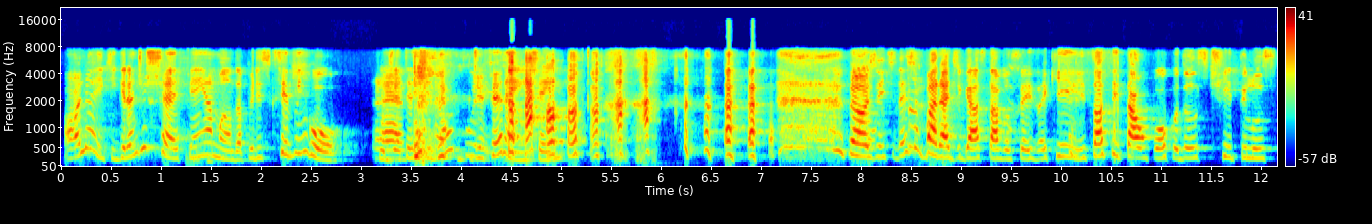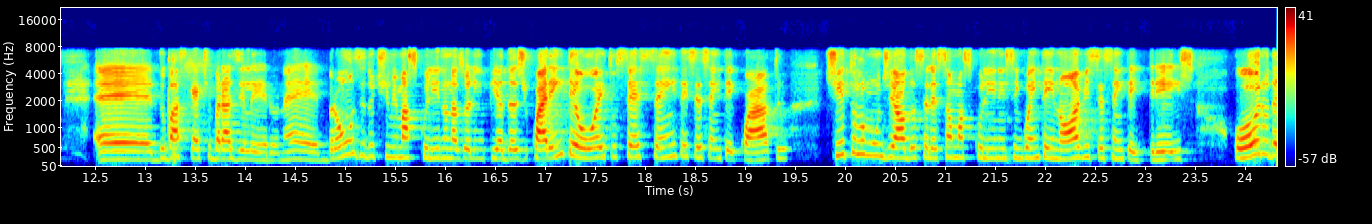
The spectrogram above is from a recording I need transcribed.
Olha aí, que grande chefe, hein, Amanda? Por isso que você vingou. Podia é, ter sido diferente, hein? Não, gente, deixa eu parar de gastar vocês aqui e só citar um pouco dos títulos é, do basquete brasileiro, né? Bronze do time masculino nas Olimpíadas de 48, 60 e 64, título mundial da seleção masculina em 59 e 63 ouro da,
